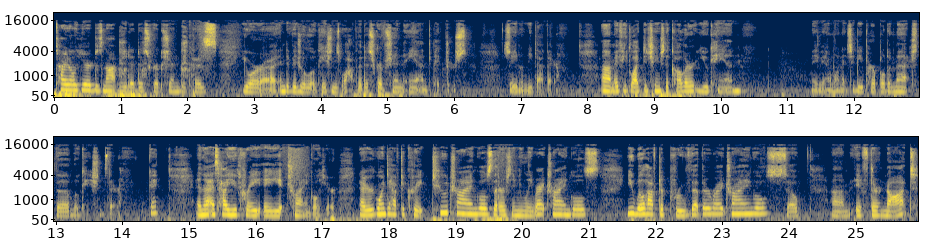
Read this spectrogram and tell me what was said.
title here does not need a description because your uh, individual locations will have the description and pictures. So you don't need that there. Um, if you'd like to change the color, you can. Maybe I want it to be purple to match the locations there. Okay, and that is how you create a triangle here. Now you're going to have to create two triangles that are seemingly right triangles. You will have to prove that they're right triangles. So um, if they're not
